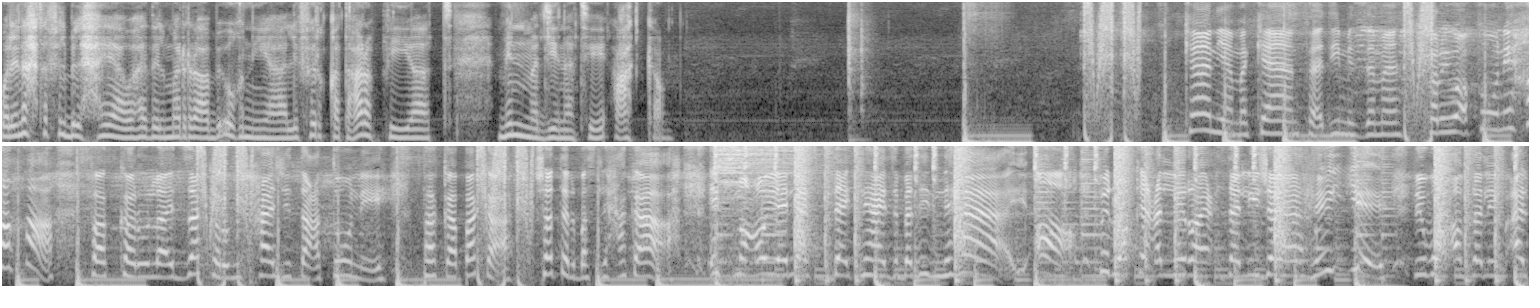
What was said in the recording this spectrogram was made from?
ولنحتفل بالحياة وهذه المرة بأغنية لفرقة عربيات من مدينة عكا. كان يا مكان في قديم الزمان. فكروا يوقفوني. ها ها. فكروا لا يتذكروا. مش حاجة تعطوني. باكا باكا شطر بس اللي حكاه اسمعوا يا ناس بداية نهاية زبدة النهاية. آه في الواقع اللي رايح زي اللي جاي هي اللي بقلبه زقف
